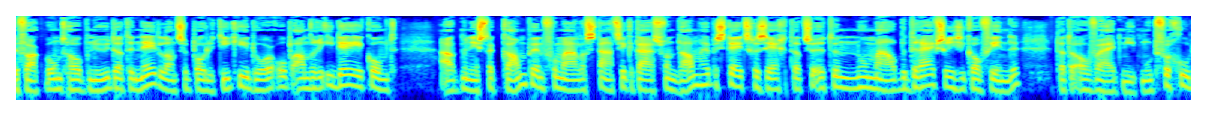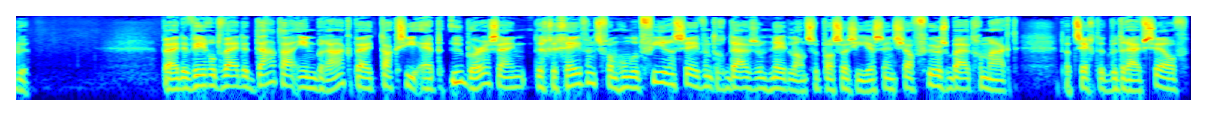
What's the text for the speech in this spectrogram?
De vakbond hoopt nu dat de Nederlandse politiek hierdoor op andere ideeën komt. Oud-minister Kamp en voormalig staatssecretaris Van Dam hebben steeds gezegd dat ze het een normaal bedrijfsrisico vinden dat de overheid niet moet vergoeden. Bij de wereldwijde data-inbraak bij taxi-app Uber zijn de gegevens van 174.000 Nederlandse passagiers en chauffeurs buitgemaakt. Dat zegt het bedrijf zelf.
